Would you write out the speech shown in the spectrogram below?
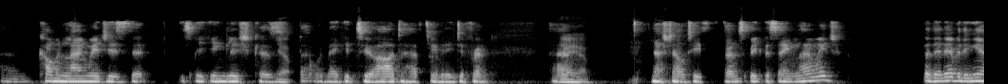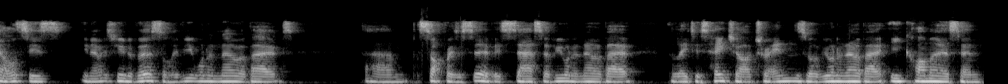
um, common languages that you speak English because yep. that would make it too hard to have too many different um, yeah, yeah. nationalities don't speak the same language. But then everything else is, you know, it's universal. If you want to know about um, software as a service, SaaS, or if you want to know about the latest HR trends, or if you want to know about e-commerce and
